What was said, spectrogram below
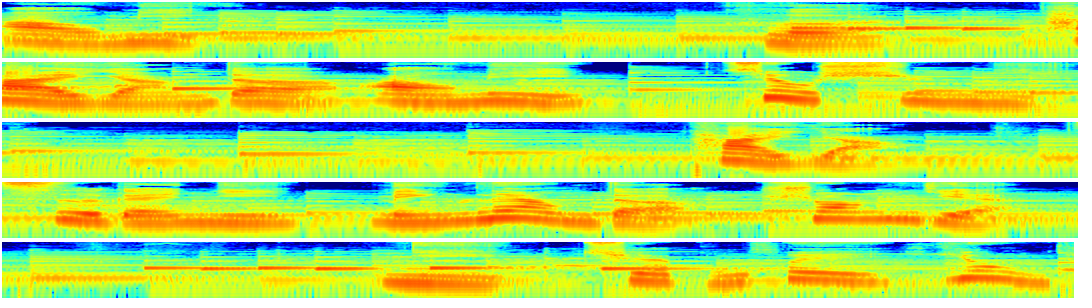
奥秘，可太阳的奥秘就是你。太阳赐给你明亮的双眼，你却不会用它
